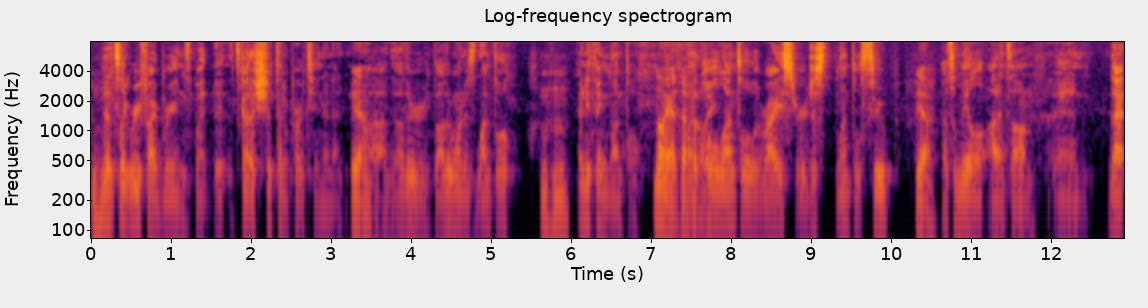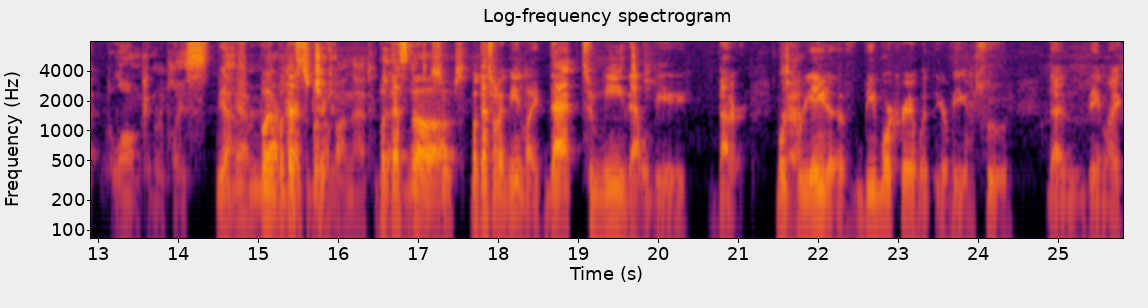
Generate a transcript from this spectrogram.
Yeah, It's like refried beans, but it- it's got a shit ton of protein in it. Yeah. Uh, the other the other one is lentil. Mm-hmm. Anything lentil. No, yeah, Like definitely. Whole lentil with rice or just lentil soup. yeah. That's a meal on its own, and that alone can replace. Yeah, Yeah, but but that's grew up on that. But Yeah, that's the soups. but that's what I mean. Like that to me, that would be better, more Yeah. creative. Be more creative with your vegan food than being like,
